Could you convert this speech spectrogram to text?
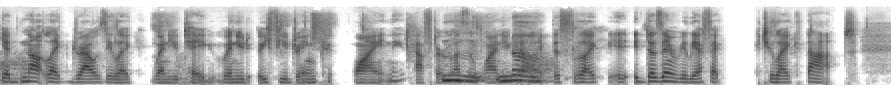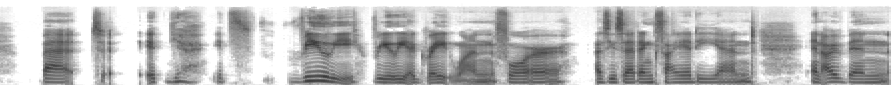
yeah not like drowsy like when you take when you if you drink wine after a glass mm, of wine you no. get like this like it, it doesn't really affect you like that but it yeah it's really, really a great one for, as you said, anxiety and and I've been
